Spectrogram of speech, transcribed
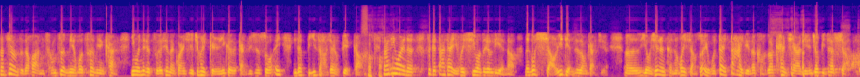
那这样子的话，你从正面或侧面看，因为那个折线的关系，就会给人一个感觉，就是说，哎，你的鼻子好像有变高。那另外呢，这个大家也会希望这个脸啊能够小一点，这种感觉。呃，有些人可能会想说，哎，我戴大一点的口罩，看起来脸就比较小啊。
